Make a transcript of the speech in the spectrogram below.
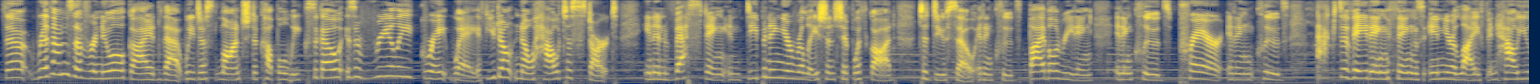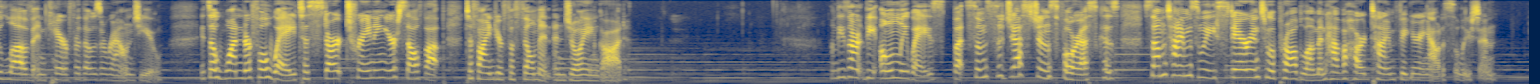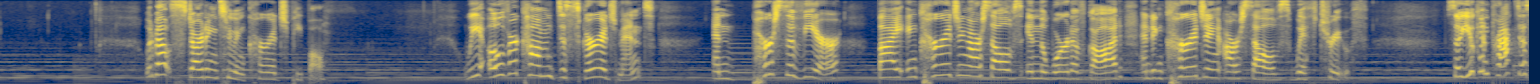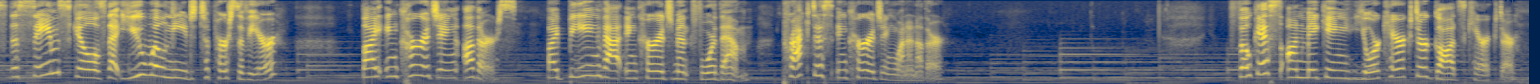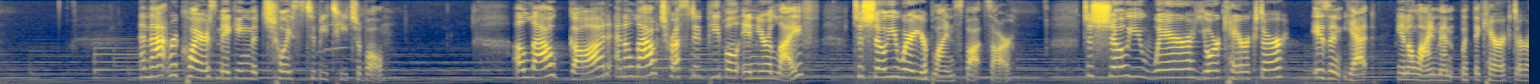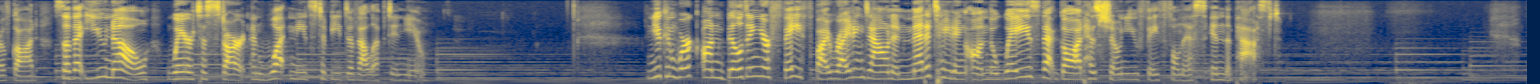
The Rhythms of Renewal guide that we just launched a couple weeks ago is a really great way if you don't know how to start in investing in deepening your relationship with God to do so. It includes Bible reading, it includes prayer, it includes activating things in your life and how you love and care for those around you. It's a wonderful way to start training yourself up to find your fulfillment and joy in God. These aren't the only ways, but some suggestions for us because sometimes we stare into a problem and have a hard time figuring out a solution. What about starting to encourage people? We overcome discouragement and persevere by encouraging ourselves in the Word of God and encouraging ourselves with truth. So you can practice the same skills that you will need to persevere by encouraging others, by being that encouragement for them. Practice encouraging one another. Focus on making your character God's character. And that requires making the choice to be teachable allow God and allow trusted people in your life to show you where your blind spots are, to show you where your character isn't yet in alignment with the character of God, so that you know where to start and what needs to be developed in you. And you can work on building your faith by writing down and meditating on the ways that God has shown you faithfulness in the past.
